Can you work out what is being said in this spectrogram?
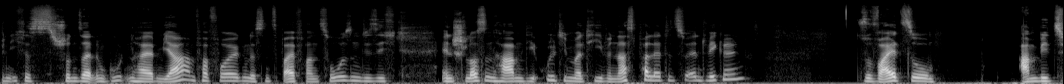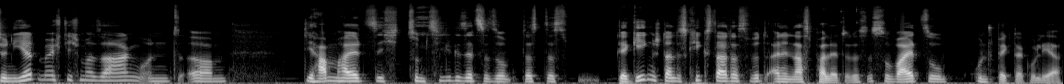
bin ich das schon seit einem guten halben Jahr am Verfolgen. Das sind zwei Franzosen, die sich entschlossen haben, die ultimative Nasspalette zu entwickeln. Soweit so ambitioniert, möchte ich mal sagen. Und ähm, die haben halt sich zum Ziel gesetzt, also dass das, der Gegenstand des Kickstarters wird eine Nasspalette. Das ist soweit so unspektakulär.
